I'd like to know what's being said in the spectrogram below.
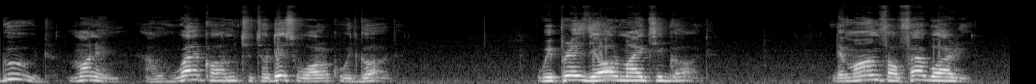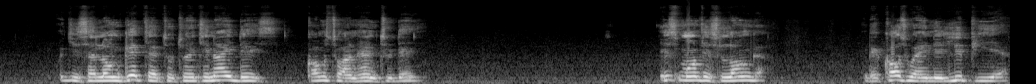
Good morning and welcome to today's walk with God. We praise the Almighty God. The month of February, which is elongated to 29 days, comes to an end today. This month is longer because we're in a leap year.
